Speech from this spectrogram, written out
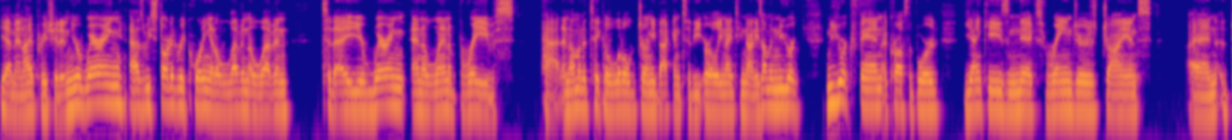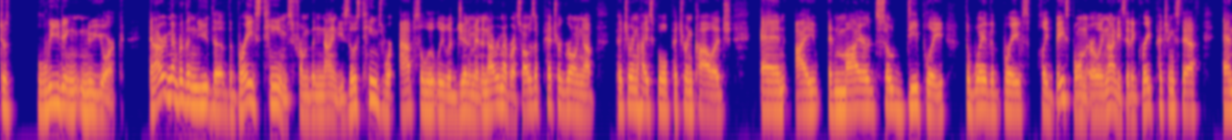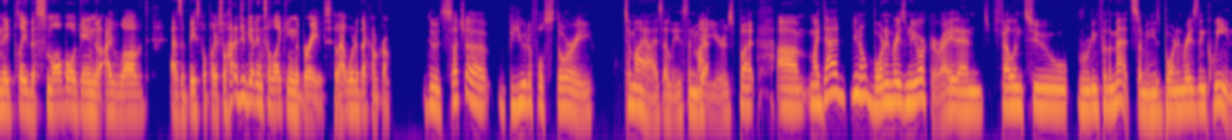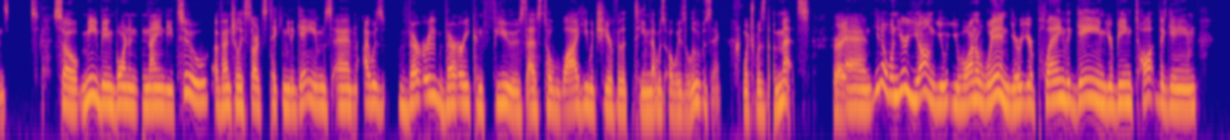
Yeah, man, I appreciate it. And you're wearing, as we started recording at 11 11 today, you're wearing an Atlanta Braves hat. And I'm going to take a little journey back into the early 1990s. I'm a New York, New York fan across the board Yankees, Knicks, Rangers, Giants, and just leading New York. And I remember the new the the Braves teams from the 90s. Those teams were absolutely legitimate. And I remember, so I was a pitcher growing up, pitcher in high school, pitcher in college, and I admired so deeply the way the Braves played baseball in the early 90s. They had a great pitching staff and they played the small ball game that I loved as a baseball player. So how did you get into liking the Braves? Where did that come from? dude, such a beautiful story to my eyes at least in my yeah. ears but um my dad you know born and raised a new yorker right and fell into rooting for the mets i mean he's born and raised in queens so me being born in 92 eventually starts taking me to games and i was very very confused as to why he would cheer for the team that was always losing which was the mets Right. And you know, when you're young, you you want to win. You're you're playing the game, you're being taught the game.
